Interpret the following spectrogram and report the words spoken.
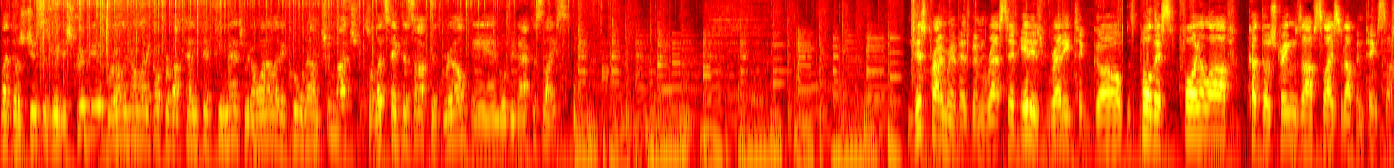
let those juices redistribute. We're only gonna let it go for about 10, 15 minutes. We don't wanna let it cool down too much. So let's take this off the grill and we'll be back to slice. This prime rib has been rested. It is ready to go. Let's pull this foil off, cut those strings off, slice it up and taste some.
